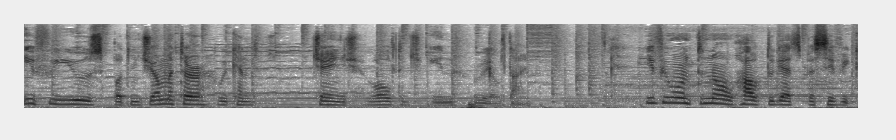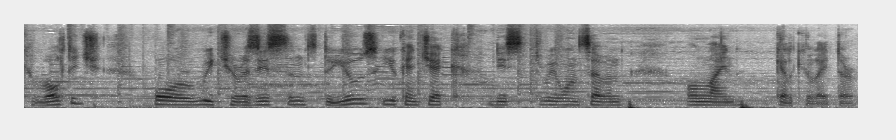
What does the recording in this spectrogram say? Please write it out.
If we use potentiometer, we can change voltage in real time. If you want to know how to get specific voltage or which resistance to use, you can check this 317 online calculator.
